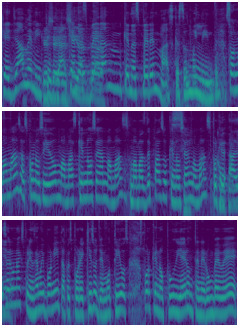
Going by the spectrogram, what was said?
que llamen y Que que, se ya- que no ya. esperan, que no esperen más, que esto es muy lindo. ¿Son mamás? ¿Has conocido mamás que no sean mamás? ¿Mamás de paso que no sean mamás? Porque ha de ser una experiencia muy bonita, pues por X o Y motivos, porque no pudieron tener un bebé,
